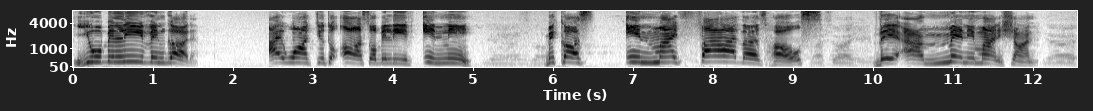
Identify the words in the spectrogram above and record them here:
You believe in God. I want you to also believe in me. because in my father's house right. There are many mansions. Yes,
